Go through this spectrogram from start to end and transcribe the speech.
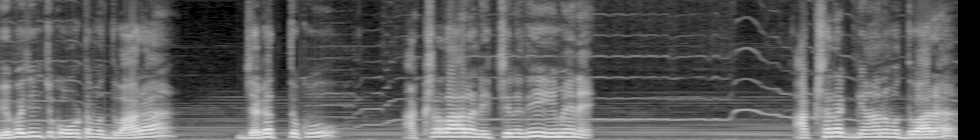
విభజించుకోవటం ద్వారా జగత్తుకు అక్షరాలనిచ్చినది ఈమెనే. అక్షర జ్ఞానము ద్వారా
